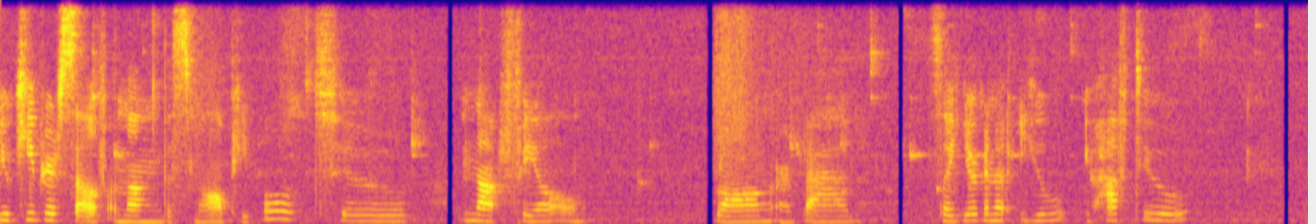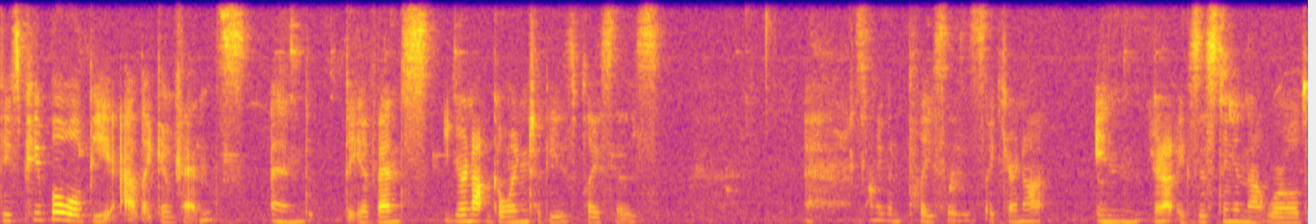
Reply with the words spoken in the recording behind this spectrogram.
You keep yourself among the small people to not feel wrong or bad. It's like you're gonna you you have to these people will be at like events and the events you're not going to these places it's not even places it's like you're not in you're not existing in that world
